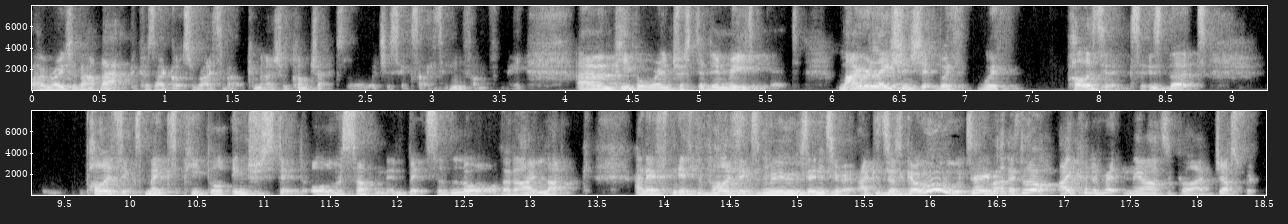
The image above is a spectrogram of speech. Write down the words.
I wrote about that because I got to write about commercial contracts law, which is exciting and fun for me. Um, and people were interested in reading it. My relationship with, with politics is that politics makes people interested all of a sudden in bits of law that I like. And if, if the politics moves into it, I can just go, oh, tell you about this law. I could have written the article I've just written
